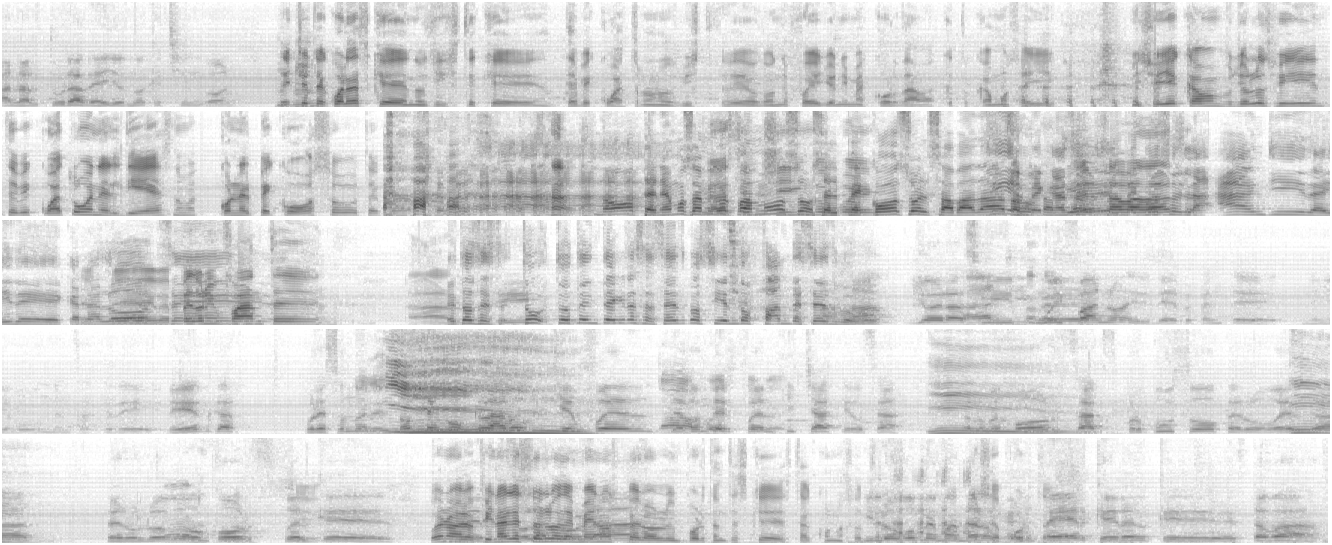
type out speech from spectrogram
a la altura de ellos, ¿no? Qué chingón. De hecho, ¿te acuerdas que nos dijiste que en TV4 nos viste o dónde fue? Yo ni me acordaba que tocamos ahí. Me dice, oye, cabrón, pues yo los vi en TV4 o en el 10, no me- con el Pecoso. ¿te acuerdas? No, tenemos amigos famosos, chingo, el. Pecoso, el Sí, Sabadazo el también. el el Sabadazo. Pegaso y la Angie de ahí de Canal Este, 11. Pedro Infante. Entonces, Sí. tú, tú te integras a Sesgo siendo fan de Sesgo. Ajá, güey. yo era así Angie, muy fan, ¿no? Y de repente me llegó un mensaje de, de Edgar. Por eso no, no tengo claro quién fue el, de dónde pues, fue el pero- fichaje. O sea, a lo mejor Sax propuso, pero Edgar. Pero luego Ah, Horst fue sí. el que. Bueno, al final eso es lo de menos, pero lo importante es que está con nosotros. Y luego me mandaron aporta. Fer, que era el que estaba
